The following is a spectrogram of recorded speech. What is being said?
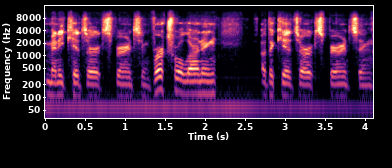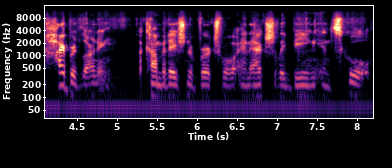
many kids are experiencing virtual learning other kids are experiencing hybrid learning, a combination of virtual and actually being in school.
